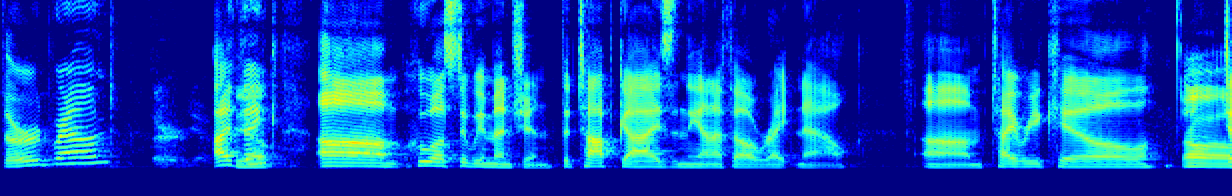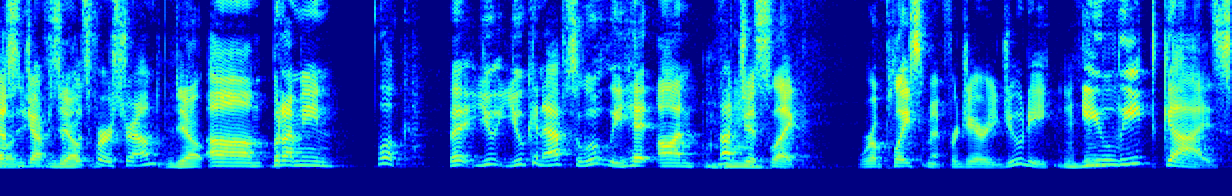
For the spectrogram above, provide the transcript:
third round. Third, yeah. I think. Um, who else did we mention? The top guys in the NFL right now. Um, Tyreek Hill. Oh, Justin Jefferson yep. was first round. Yep. Um, but I mean, look, that you you can absolutely hit on Mm-hmm. not just like replacement for Jerry Jeudy, elite guys.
